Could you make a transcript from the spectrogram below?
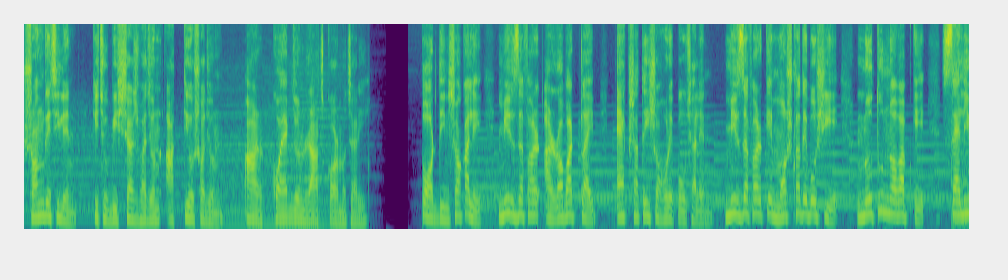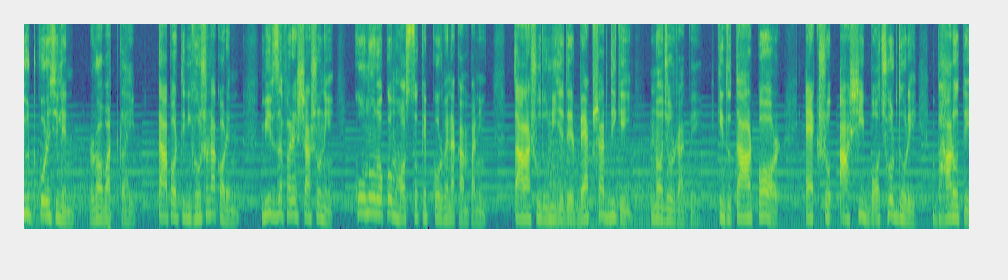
সঙ্গে ছিলেন কিছু বিশ্বাসভাজন আত্মীয় স্বজন আর কয়েকজন রাজকর্মচারী। পরদিন সকালে মির্জাফার আর রবার্ট ক্লাইভ একসাথেই শহরে পৌঁছালেন। মির্জাফারকে মশলাদে বসিয়ে নতুন নবাবকে স্যালিউট করেছিলেন রবার্ট ক্লাইভ। তারপর তিনি ঘোষণা করেন মির্জাফারের শাসনে কোনো রকম হস্তক্ষেপ করবে না কোম্পানি। তারা শুধু নিজেদের ব্যবসার দিকেই নজর রাখবে। কিন্তু তারপর একশো আশি বছর ধরে ভারতে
